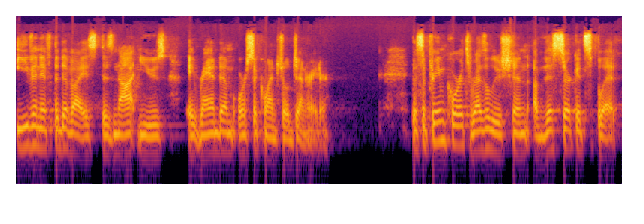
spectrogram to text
even if the device does not use a random or sequential generator. The Supreme Court's resolution of this circuit split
